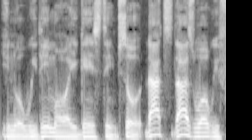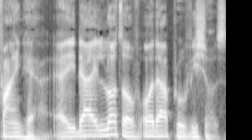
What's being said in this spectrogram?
you know, with him or against him. So that's that's what we find here. Uh, there are a lot of other provisions.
